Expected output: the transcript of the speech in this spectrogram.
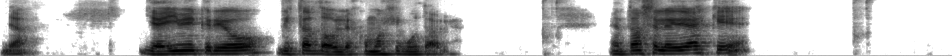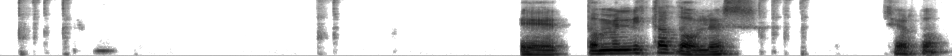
¿Ya? Y ahí me creó listas dobles como ejecutable. Entonces la idea es que eh, tomen listas dobles ¿cierto?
